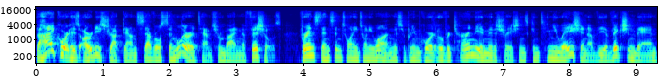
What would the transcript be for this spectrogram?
The High Court has already struck down several similar attempts from Biden officials. For instance, in 2021, the Supreme Court overturned the administration's continuation of the eviction ban,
